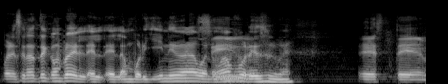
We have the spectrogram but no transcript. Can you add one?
Por eso no te compro el, el, el Lamborghini, ¿verdad? Bueno, Sí, por güey. eso, güey. Este.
